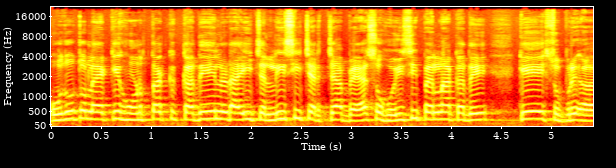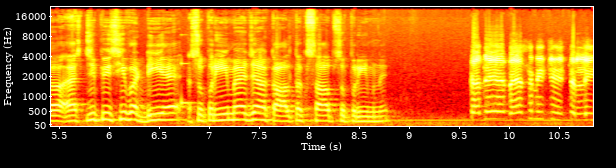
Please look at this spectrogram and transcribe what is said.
ਉਦੋਂ ਤੋਂ ਲੈ ਕੇ ਹੁਣ ਤੱਕ ਕਦੇ ਲੜਾਈ ਚੱਲੀ ਸੀ ਚਰਚਾ ਬਹਿਸ ਹੋਈ ਸੀ ਪਹਿਲਾਂ ਕਦੇ ਕਿ ਐਸਜੀਪੀਸੀ ਵੱਡੀ ਹੈ ਸੁਪਰੀਮ ਹੈ ਜਾਂ ਅਕਾਲ ਤਖਤ ਸਾਹਿਬ ਸੁਪਰੀਮ ਨੇ? ਕਦੇ ਇਹ ਬਹਿਸ ਨਹੀਂ ਚੀਜ਼ ਚੱਲੀ।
